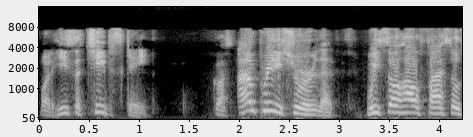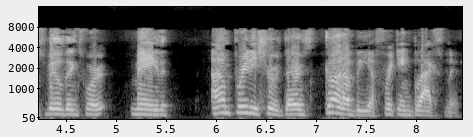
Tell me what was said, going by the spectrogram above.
but he's a cheapskate. Because I'm pretty sure that we saw how fast those buildings were made. I'm pretty sure there's gotta be a freaking blacksmith.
